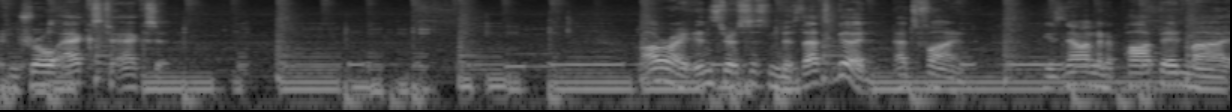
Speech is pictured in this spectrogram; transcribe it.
Control X to exit. Alright, insert system disk. That's good. That's fine. Because now I'm going to pop in my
